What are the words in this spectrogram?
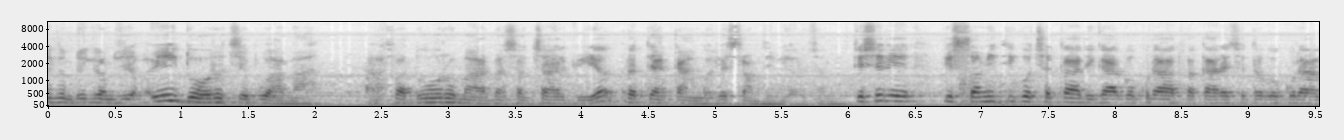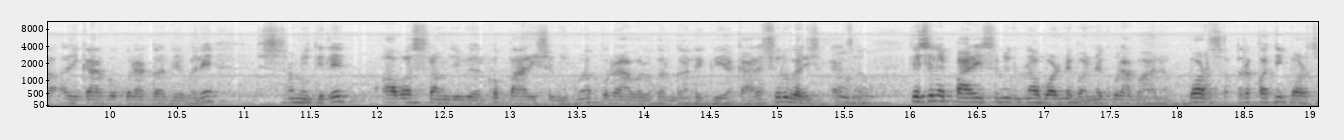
एकदम विक्रमजी यही दोहोरो चेपुवामा अथवा दोहोरो मार्गमा सञ्चार गृह र त्यहाँ काम गर्ने श्रमजीवीहरू छन्। त्यसैले यो समितिको क्षेत्राधिकारको कुरा अथवा कार्यक्षेत्रको कुरा अधिकारको कुरा गर्ने भने समितिले अब श्रमजीवीहरूको पारिश्रमिकमा पुनरावलोकन गर्ने गृह कार्य सुरु गरिसकेका छ। त्यसैले पारिश्रमिक नबढ्ने भन्ने कुरा भएन बढ्छ। तर कति बढ्छ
